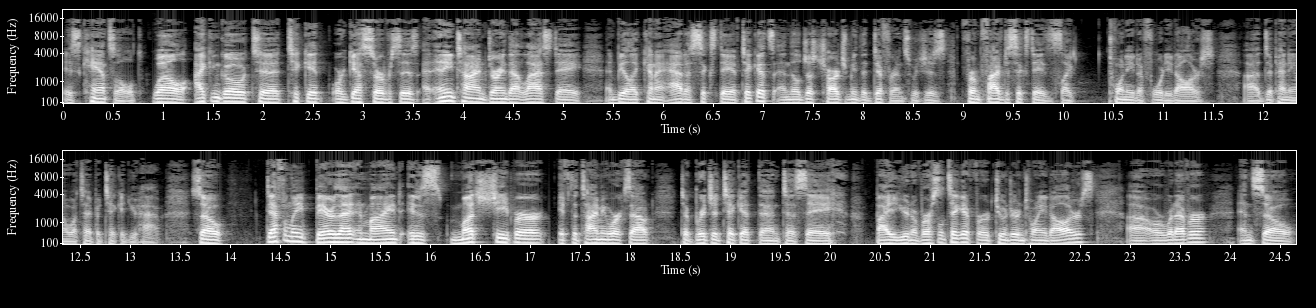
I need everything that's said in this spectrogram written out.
is canceled. Well, I can go to ticket or guest services at any time during that last day and be like, can I add a sixth day of tickets? And they'll just charge me the difference, which is from five to six days. It's like 20 to $40, uh, depending on what type of ticket you have. So, definitely bear that in mind. It is much cheaper if the timing works out to bridge a ticket than to say buy a universal ticket for $220 uh, or whatever. And so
